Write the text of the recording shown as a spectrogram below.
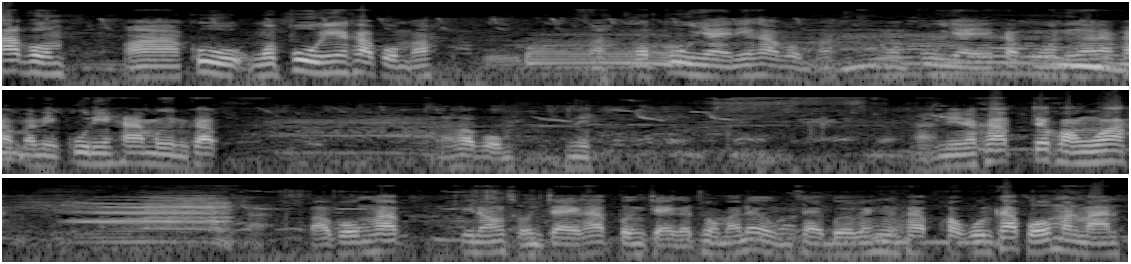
ครับผมอ่ากู้งัวปูนี่ครับผมอะอะงัวปูใหญ่นี่ครับผมอะงัวปูใหญ่ครับงัวเนื้อนะครับ อันนี้กู้นี้ห้าหมื่นครับนะครับผมนี่อ่านี่นะครับ เจ้าของวัว ป่าพงครับพี่น้องสนใจครับเปิงใจกับโทรมาได้อผมใส่เบอร์ไว้ให้ครับขอบคุณครับผมมันมันๆ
